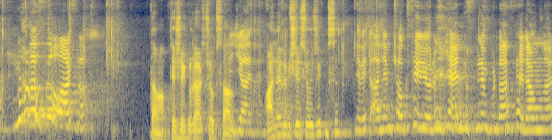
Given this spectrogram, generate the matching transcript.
Nasıl olarsa. Tamam. Teşekkürler. Çok sağ olun. Rica ederim. Annene bir şey söyleyecek misin? Evet annem çok seviyorum kendisine. Buradan selamlar.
